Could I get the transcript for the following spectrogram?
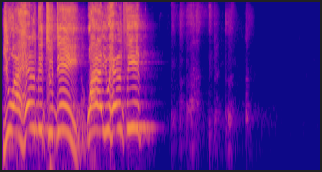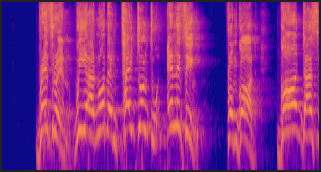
You are healthy today. Why are you healthy? Brethren, we are not entitled to anything from God. God does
